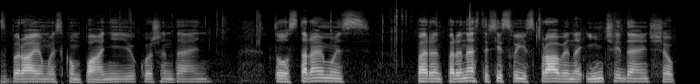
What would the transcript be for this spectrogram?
збираємось компанією кожен день, то стараємось перенести всі свої справи на інший день, щоб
